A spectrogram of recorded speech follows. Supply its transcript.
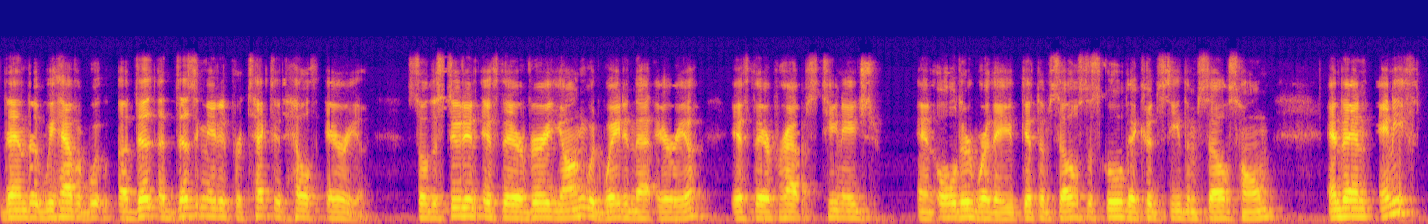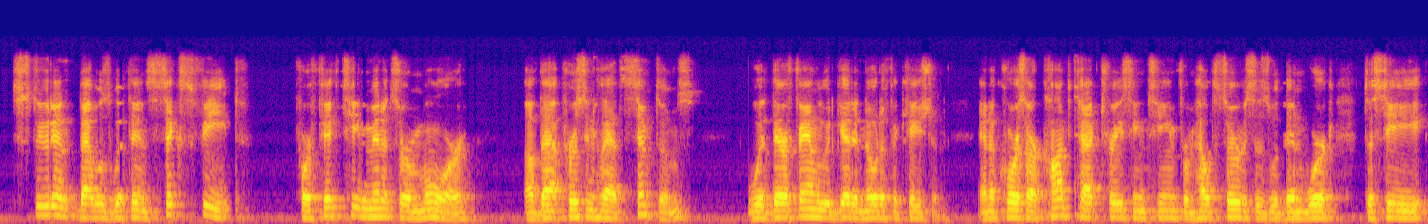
then the, we have a, a, de- a designated protected health area. So the student, if they're very young, would wait in that area. If they're perhaps teenage and older, where they get themselves to school, they could see themselves home. And then any student that was within six feet for 15 minutes or more of that person who had symptoms, would their family would get a notification. And of course, our contact tracing team from health services would then work to see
